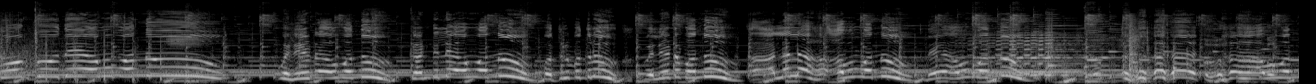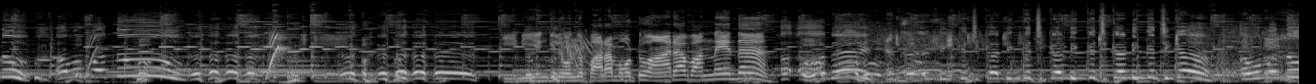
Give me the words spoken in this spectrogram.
നോക്കൂ ദേ അവൻ വന്നു. വലിയേട്ട അവൻ വന്നു. കണ്ടില്ലേ അവൻ വന്നു. പത്തലു പത്തലു. വലിയേട്ട വന്നു. അല്ലല്ല അവൻ വന്നു. ദേ അവൻ വന്നു. അവൻ വന്നു. അവൻ വന്നു. ഇനിയെങ്കിലും ഒന്ന് പറ മോട്ടു ആരാ വന്നേന്ന്? അതെ. ഡിങ്ക ചിക്ക ഡിങ്ക ചിക്ക ഡിങ്ക ചിക്ക ഡിങ്ക ചിക്ക. അവൻ വന്നു.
